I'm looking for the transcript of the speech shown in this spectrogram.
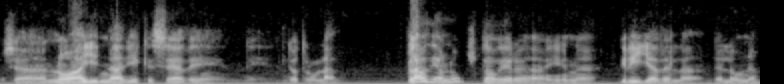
O sea, no hay nadie que sea de, de, otro lado. Claudia, ¿no? Pues Claudia era ahí una grilla de la, de la UNAM.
